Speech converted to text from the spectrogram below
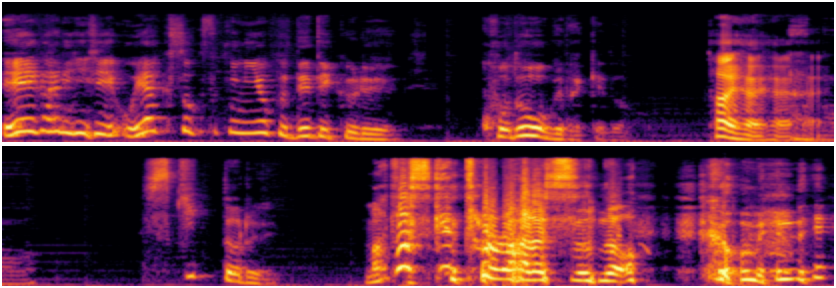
映画にお約束的によく出てくる小道具だけど、はいはいはいはい。スキットル。またスケットルの話すんの？ごめんね。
